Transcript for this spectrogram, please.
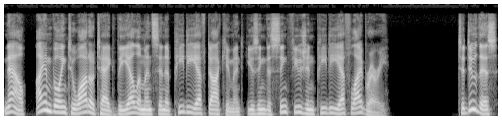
Now, I am going to auto tag the elements in a PDF document using the Syncfusion PDF library. To do this,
